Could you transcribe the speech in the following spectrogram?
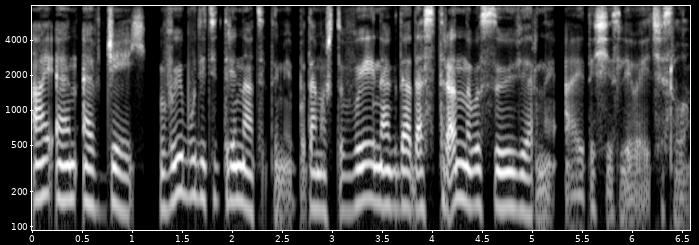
INFJ. Вы будете тринадцатыми, потому что вы иногда до странного суеверны, а это счастливое число.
